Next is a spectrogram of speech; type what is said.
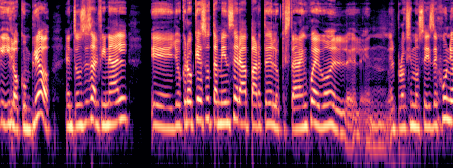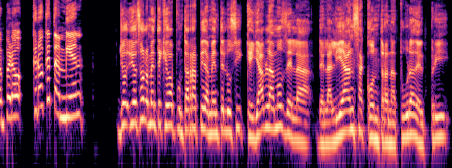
y lo cumplió. Entonces, al final, eh, yo creo que eso también será parte de lo que estará en juego el, el próximo 6 de junio. Pero creo que también Yo, yo solamente quiero apuntar rápidamente, Lucy, que ya hablamos de la, de la alianza contra natura del PRI,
